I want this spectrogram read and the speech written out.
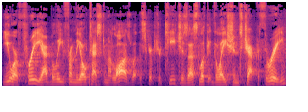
you are free, I believe, from the Old Testament laws, what the Scripture teaches us. Look at Galatians chapter 3.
